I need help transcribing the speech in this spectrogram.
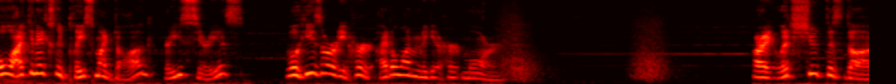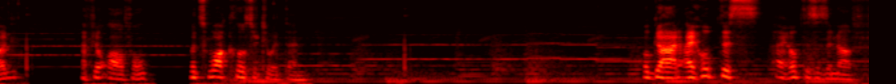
Oh, I can actually place my dog? Are you serious? Well, he's already hurt. I don't want him to get hurt more. Alright, let's shoot this dog. I feel awful. Let's walk closer to it then. Oh god, I hope this I hope this is enough.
